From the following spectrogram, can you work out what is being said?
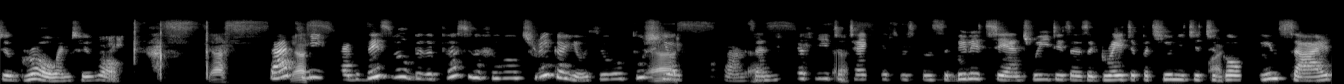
to grow and to evolve. Yes. That yes. means like this will be the person who will trigger you, who will push yes. your buttons, yes. and you just need to take this responsibility and treat it as a great opportunity to right. go inside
